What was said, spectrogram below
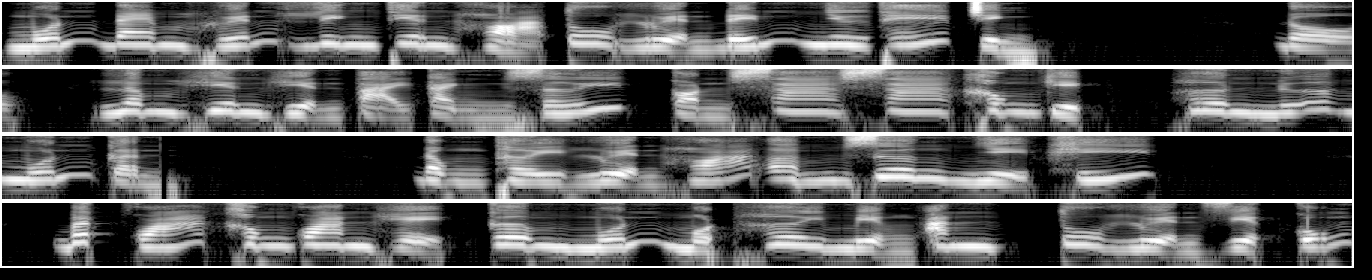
muốn đem huyến linh thiên hỏa tu luyện đến như thế trình. Độ, Lâm Hiên hiện tại cảnh giới còn xa xa không kịp, hơn nữa muốn cần. Đồng thời luyện hóa âm dương nhị khí. Bất quá không quan hệ cơm muốn một hơi miệng ăn, tu luyện việc cũng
